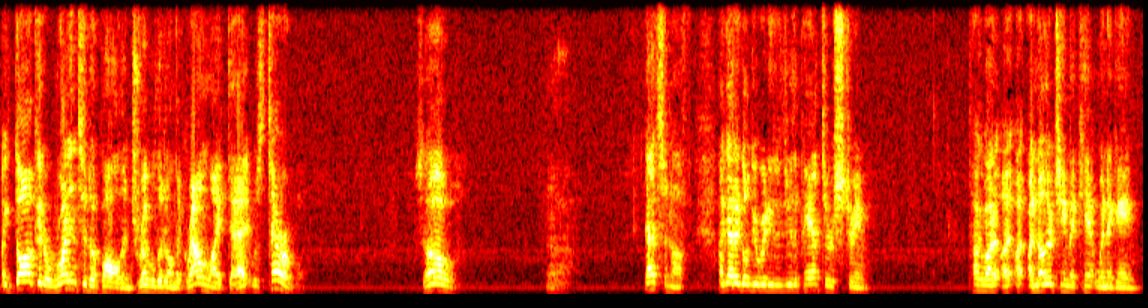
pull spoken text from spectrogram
My dog could have run into the ball and dribbled it on the ground like that. It was terrible. So, uh, that's enough. I got to go get ready to do the Panthers stream. Talk about a, a, another team that can't win a game.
